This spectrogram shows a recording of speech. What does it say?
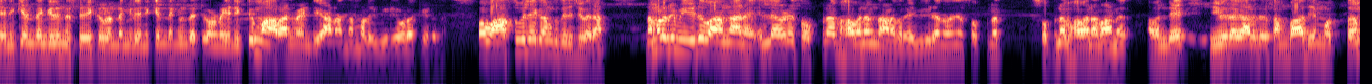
എനിക്ക് എന്തെങ്കിലും മിസ്റ്റേക്കുകൾ ഉണ്ടെങ്കിൽ എനിക്ക് എന്തെങ്കിലും തെറ്റുകളുണ്ടെങ്കിൽ എനിക്കും മാറാൻ വേണ്ടിയാണ് നമ്മൾ ഈ വീഡിയോകളൊക്കെ ഇടുന്നത്. അപ്പോൾ വാസ്തുവിലേക്ക് നമുക്ക് തിരിച്ചു വരാം. നമ്മളൊരു വീട് വാങ്ങാൻ എല്ലാവരുടെയും സ്വപ്ന ഭവനം എന്നാണ് പറയുക. വീട് എന്ന് പറഞ്ഞാൽ സ്വപ്ന സ്വപ്ന ഭവനമാണ്. അവന്റെ ജീവിതകാലത്തെ സമ്പാദ്യം മൊത്തം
